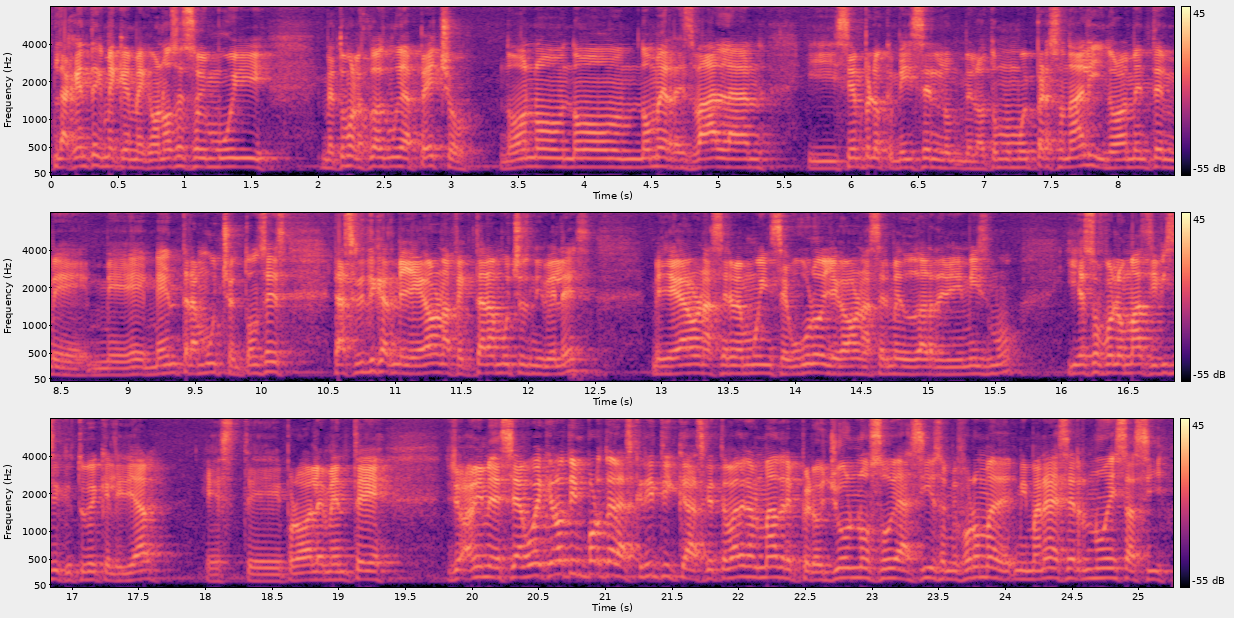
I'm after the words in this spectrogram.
La gente que me, que me conoce soy muy... Me tomo las cosas muy a pecho, ¿no? No, no, no me resbalan y siempre lo que me dicen lo- me lo tomo muy personal y normalmente me, me- me entra mucho. Entonces las críticas me llegaron a afectar a muchos niveles, me llegaron a hacerme muy inseguro, llegaron a hacerme dudar de mí mismo y eso fue lo más difícil que tuve que lidiar. Este, probablemente... Yo, a mí me decían, güey, que no te importen las críticas, que te valgan madre, pero yo no soy así, o sea, mi, forma de- mi manera de ser no es así.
